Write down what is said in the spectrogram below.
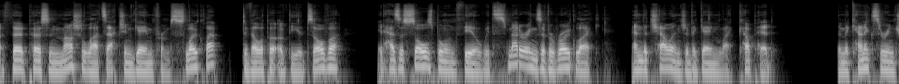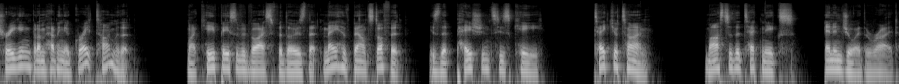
a third person martial arts action game from Sloclap, developer of The Absolver. It has a Soulsborne feel with smatterings of a roguelike and the challenge of a game like Cuphead. The mechanics are intriguing, but I'm having a great time with it. My key piece of advice for those that may have bounced off it is that patience is key. Take your time, master the techniques, and enjoy the ride.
